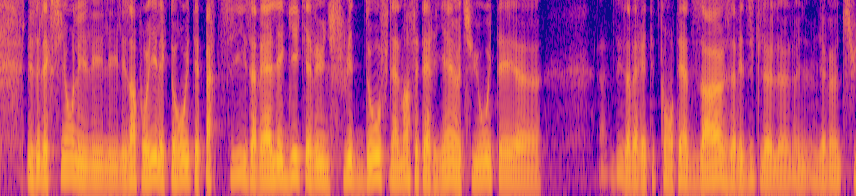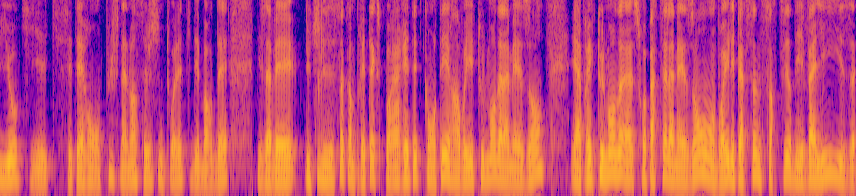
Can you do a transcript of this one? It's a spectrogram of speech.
les élections, les, employés électoraux étaient partis, ils avaient allégué qu'il y avait une fuite d'eau, finalement, c'était rien, un tuyau était... Euh, ils avaient arrêté de compter à 10 heures. Ils avaient dit qu'il y avait un tuyau qui, s'était rompu. Finalement, c'était juste une toilette qui débordait. Ils avaient utilisé ça comme prétexte pour arrêter de compter et renvoyer tout le monde à la maison. Et après que tout le monde euh, soit parti à la maison, on voyait les personnes sortir des valises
